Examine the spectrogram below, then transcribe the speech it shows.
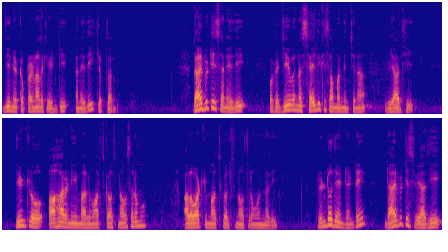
దీని యొక్క ప్రణాళిక ఏంటి అనేది చెప్తాను. డయాబెటీస్ అనేది ఒక జీవన శైలికి సంబంధించిన వ్యాధి. దీంట్లో ఆహార నియమాలు మార్చుకోవాల్సిన అవసరము అలవాట్లు మార్చుకోవాల్సిన అవసరం ఉన్నది. రెండోది ఏంటంటే డయాబెటీస్ వ్యాధి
